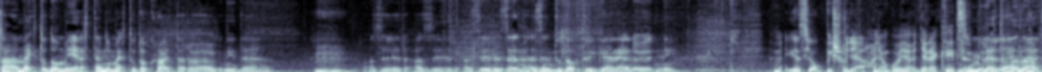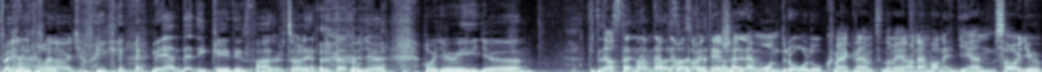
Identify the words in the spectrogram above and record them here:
talán meg tudom érteni, meg tudok rajta röhögni, de uh-huh. azért, azért, azért ezen, ezen tudok triggerelődni. Még ez jobb is, hogy elhanyagolja a gyerekét. Mi lett volna, le, mi lett volna hogyha még ilyen dedicated father, szóval érted? Tehát, hogy, hogy ő így de aztán nem, nem, nem az, hogy teljesen lemond róluk, meg nem tudom én, hanem van egy ilyen, szóval, hogy ő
